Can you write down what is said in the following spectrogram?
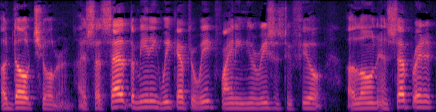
adult children. I sat at the meeting week after week, finding new reasons to feel alone and separated.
